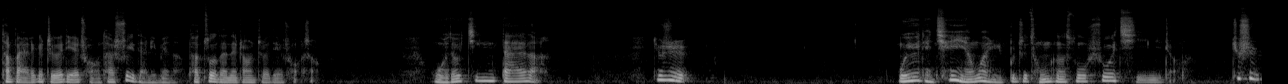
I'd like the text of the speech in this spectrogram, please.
他摆了个折叠床，他睡在里面的，他坐在那张折叠床上，我都惊呆了。就是我有点千言万语不知从何说说起，你知道吗？就是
